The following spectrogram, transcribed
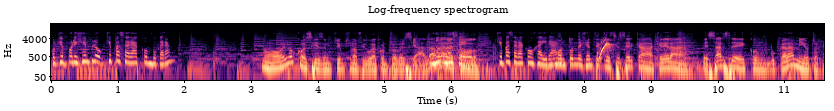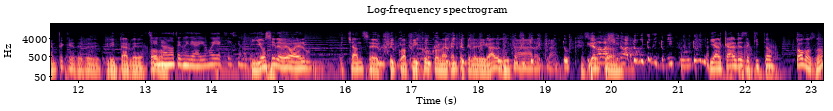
Porque, por ejemplo, ¿qué pasará con Bucaram? No, el loco sí es un- es una figura controversial. Habla no de sé. todo. ¿Qué pasará con Un Jairal? montón de gente que se acerca a querer a besarse con Bucaram y otra gente que debe de gritarle de todo. Sí, no, no tengo idea. Yo en Guayaquil sí no tengo Y yo sí le veo a él echándose pico a pico con la gente que le diga algo. Claro, claro. Es. Y alcaldes de Quito, todos, ¿no?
